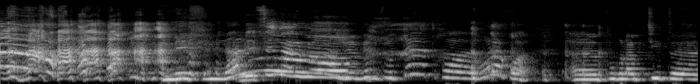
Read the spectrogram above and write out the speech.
mais, finalement, mais finalement, je vais peut-être... voilà quoi. Euh, pour la petite, euh,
